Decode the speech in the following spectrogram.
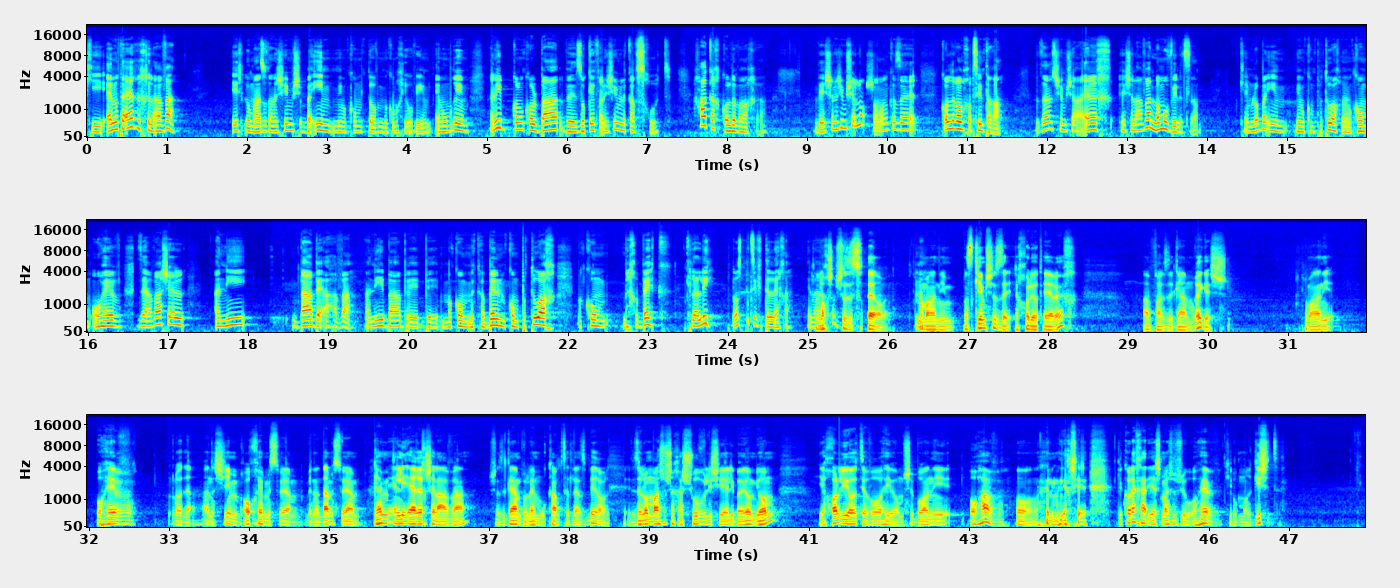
כי אין לו את הערך של אהבה. יש לעומת זאת אנשים שבאים ממקום טוב, ממקום חיובי, הם אומרים, אני קודם כל בא וזוקף אנשים לקו זכות, אחר כך כל דבר אחר. ויש אנשים שלא, שאומרים כזה, כל דבר מחפשים את הרע. זה אנשים שהערך של אהבה לא מוביל אצלם, כי הם לא באים ממקום פתוח, ממקום אוהב, זה אהבה של אני בא באהבה, אני בא במקום מקבל, מקום פתוח, מקום מחבק, כללי, לא ספציפית אליך. אלא... אני לא חושב שזה סותר, אבל. כלומר, אני מסכים שזה יכול להיות ערך, אבל זה גם רגש. כלומר, אני אוהב, לא יודע, אנשים, אוכל מסוים, בן אדם מסוים, גם אם אין לי ערך של אהבה, שזה גם, אולי מורכב קצת להסביר, אבל זה לא משהו שחשוב לי שיהיה לי ביום-יום, יכול להיות יבוא היום שבו אני אוהב, או אני מניח שלכל אחד יש משהו שהוא אוהב, כאילו הוא מרגיש את זה.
